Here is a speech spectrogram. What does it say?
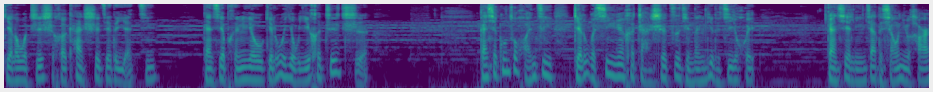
给了我知识和看世界的眼睛；感谢朋友给了我友谊和支持；感谢工作环境给了我信任和展示自己能力的机会；感谢邻家的小女孩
